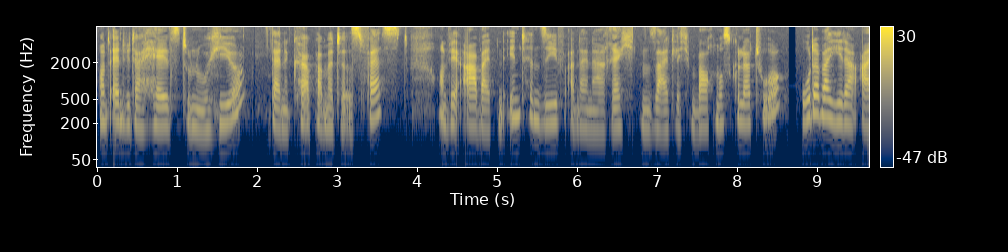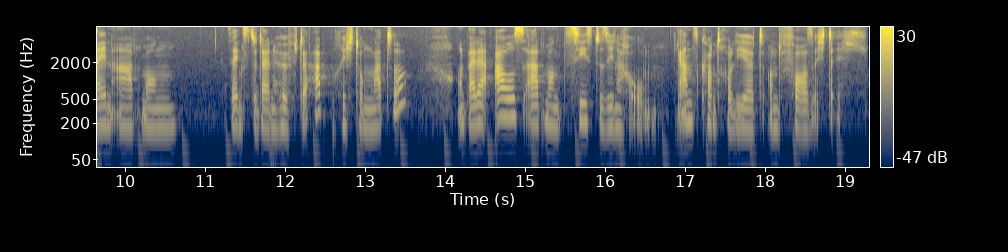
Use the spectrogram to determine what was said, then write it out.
Und entweder hältst du nur hier, deine Körpermitte ist fest und wir arbeiten intensiv an deiner rechten seitlichen Bauchmuskulatur oder bei jeder Einatmung senkst du deine Hüfte ab Richtung Matte und bei der Ausatmung ziehst du sie nach oben. Ganz kontrolliert und vorsichtig.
